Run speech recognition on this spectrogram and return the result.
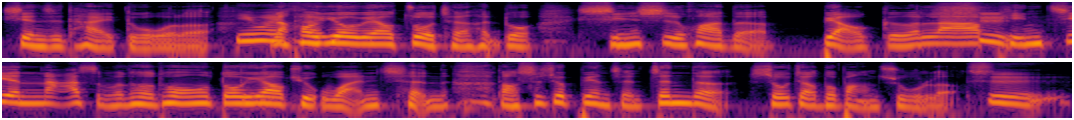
限制太多了。因为然后又要做成很多形式化的。表格啦、评鉴啦，什么的，通通都要去完成，老师就变成真的手脚都绑住了。是。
